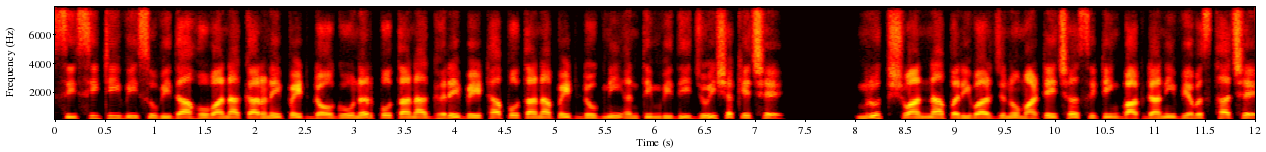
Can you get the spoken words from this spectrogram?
સીસીટીવી સુવિધા હોવાના કારણે પેટ ડોગ ઓનર પોતાના ઘરે બેઠા પોતાના પેટ ડોગની અંતિમવિધિ જોઈ શકે છે. મૃત શ્વાનના પરિવારજનો માટે છ સિટિંગ બાકડાની વ્યવસ્થા છે.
